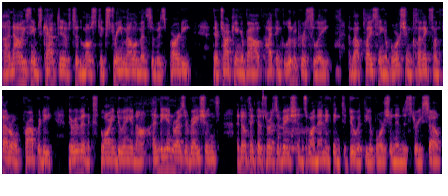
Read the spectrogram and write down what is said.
Uh, now he seems captive to the most extreme elements of his party. They're talking about, I think, ludicrously, about placing abortion clinics on federal property. They're even exploring doing it on Indian reservations. I don't think those reservations want anything to do with the abortion industry. So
